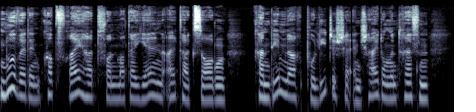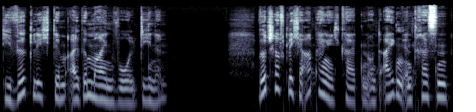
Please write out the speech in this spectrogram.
Nur wer den Kopf frei hat von materiellen Alltagssorgen, kann demnach politische Entscheidungen treffen, die wirklich dem Allgemeinwohl dienen. Wirtschaftliche Abhängigkeiten und Eigeninteressen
